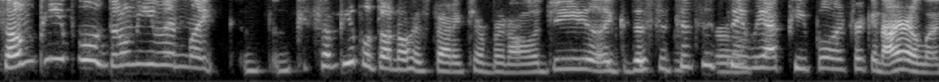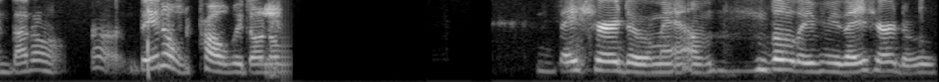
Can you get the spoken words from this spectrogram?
some people don't even like. Some people don't know Hispanic terminology. Like the statistics say we have people in freaking Ireland. I don't. Uh, they don't probably don't know. they sure do, ma'am. Believe me, they sure do.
